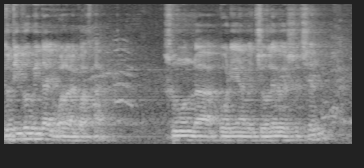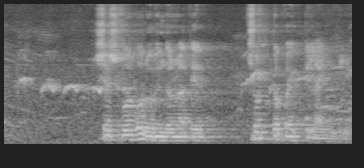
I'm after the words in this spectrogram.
দুটি কবিতাই বলার কথা। সুমনদা পড়িয়ামে চলেও এসেছেন। শেষ করব রবীন্দ্রনাথের ছোট্ট কয়েকটি লাইন দিয়ে।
